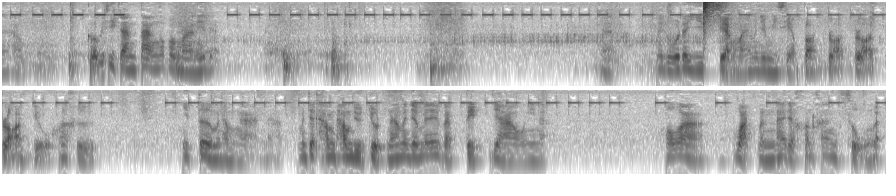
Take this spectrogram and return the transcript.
นะครับ ก็วิธีการตั้งก็ประมาณนี้แหละนะ ไม่รู้ว่าได้ยินเสียงไหมมันจะมีเสียงปลอดปลอดปลอดปลอดอยู่ก็คือฮีตเตอร์มันทำงานนะครับ มันจะทำทำหยุดหยุดนะ มันจะไม่ได้แบบติดยาวอย่างนี้นะ เพราะว่าวัตต์มันน่าจะค่อนข้างสูงแหละ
